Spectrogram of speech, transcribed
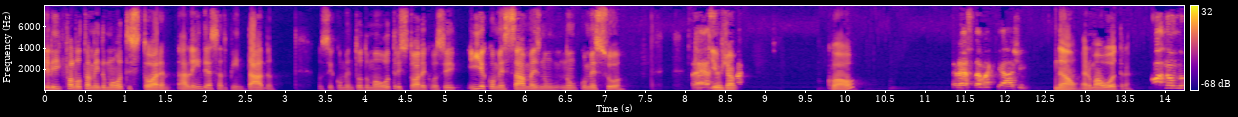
ele falou também de uma outra história, além dessa do pintado, você comentou de uma outra história que você ia começar, mas não, não começou. Era Eu já. Qual? Era essa da maquiagem? Não, era uma outra. Oh, não, não,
